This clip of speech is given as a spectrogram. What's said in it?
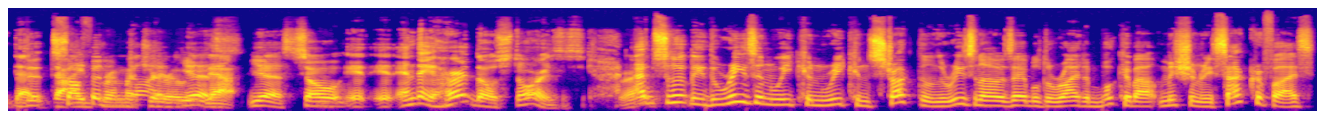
that died suffered and died, prematurely yes yeah yes so mm-hmm. it, it and they heard those stories right Absolutely. The reason we can reconstruct them, the reason I was able to write a book about missionary sacrifice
